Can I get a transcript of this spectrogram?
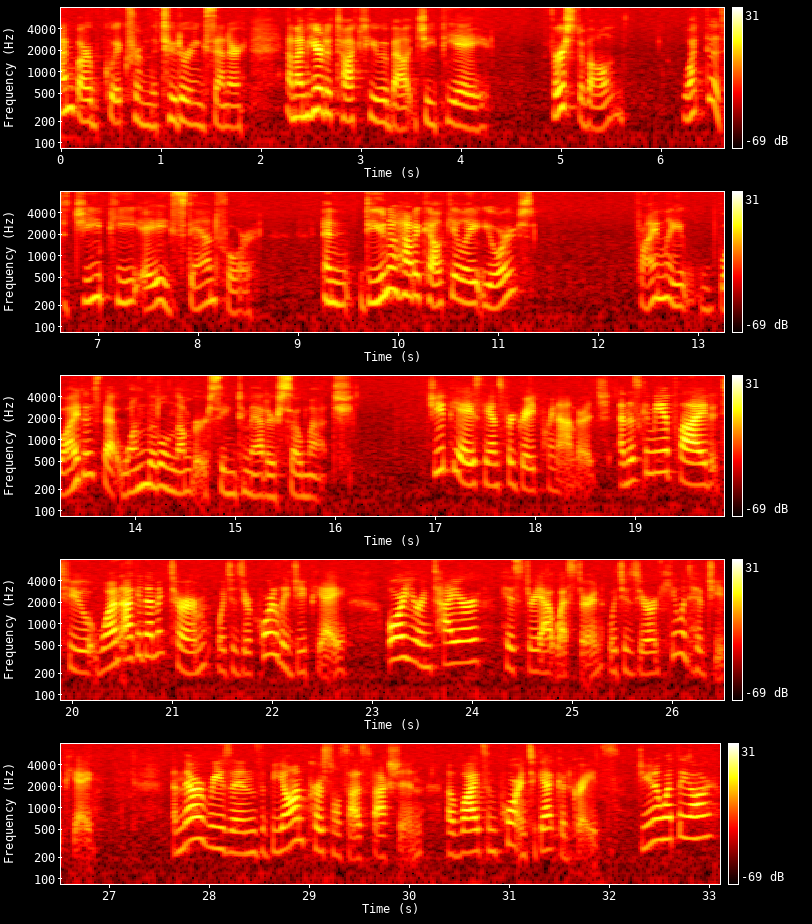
I'm Barb Quick from the Tutoring Center, and I'm here to talk to you about GPA. First of all, what does GPA stand for? And do you know how to calculate yours? Finally, why does that one little number seem to matter so much? GPA stands for grade point average, and this can be applied to one academic term, which is your quarterly GPA, or your entire history at Western, which is your cumulative GPA. And there are reasons beyond personal satisfaction of why it's important to get good grades. Do you know what they are?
